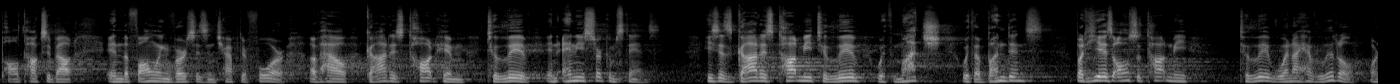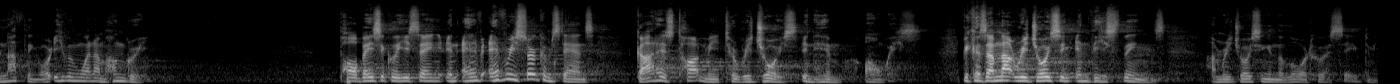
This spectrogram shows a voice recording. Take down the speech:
Paul talks about in the following verses in chapter 4 of how God has taught him to live in any circumstance. He says, God has taught me to live with much, with abundance, but He has also taught me to live when I have little or nothing, or even when I'm hungry. Paul basically, he's saying, in every circumstance, God has taught me to rejoice in Him always. Because I'm not rejoicing in these things, I'm rejoicing in the Lord who has saved me.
